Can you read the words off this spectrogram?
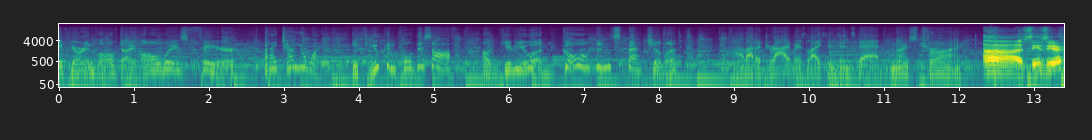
if you're involved, I always fear. But I tell you what, if you can pull this off, I'll give you a golden spatula. How about a driver's license instead? Nice try. Ah, it's easier.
